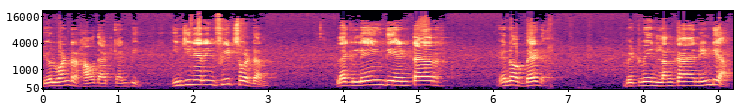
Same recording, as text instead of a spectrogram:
You will wonder how that can be. Engineering feats were done, like laying the entire, you know, bed between Lanka and India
